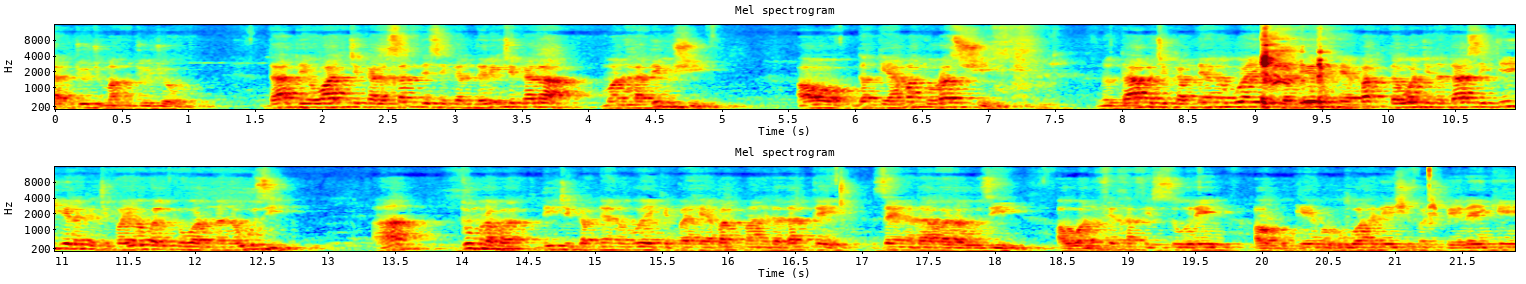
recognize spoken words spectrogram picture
یاجوج ماجوجو دا دېوال چې کله سد سکندري چې کله منهدم شي او د قیامت ورځ شي نو دا به چې کوم دی نو ګویا کې د ډېر هیبت د وجې نه داسې کېږي لکه چې په یو بل کې ورننوځي دومره به دي چې کوم دی نو ګویا کې په هیبت باندې د دقې ځای نه دا به راوځي او ونفخ فی الصور او پکې به ووهلی شي په شپېلۍ کې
